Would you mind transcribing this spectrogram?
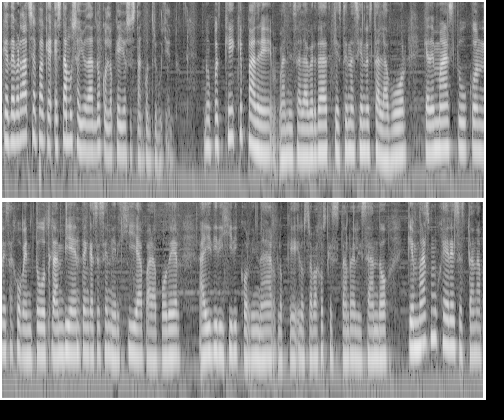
que de verdad sepa que estamos ayudando con lo que ellos están contribuyendo. No, pues qué, qué padre, Vanessa, la verdad que estén haciendo esta labor, que además tú con esa juventud también tengas esa energía para poder ahí dirigir y coordinar lo que los trabajos que se están realizando, que más mujeres están ap-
